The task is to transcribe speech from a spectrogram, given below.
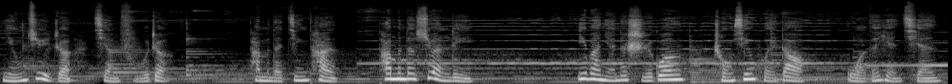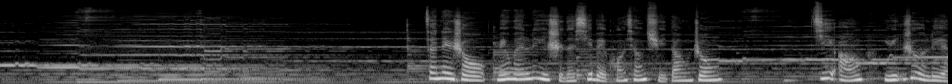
凝聚着、潜伏着。他们的惊叹，他们的绚丽，亿万年的时光重新回到我的眼前。在那首名为《历史的西北狂想曲》当中，激昂与热烈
